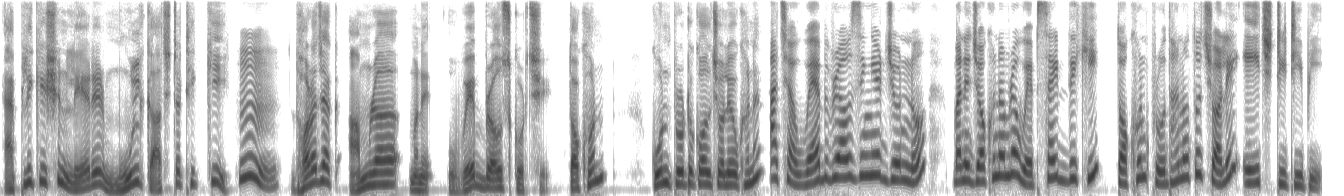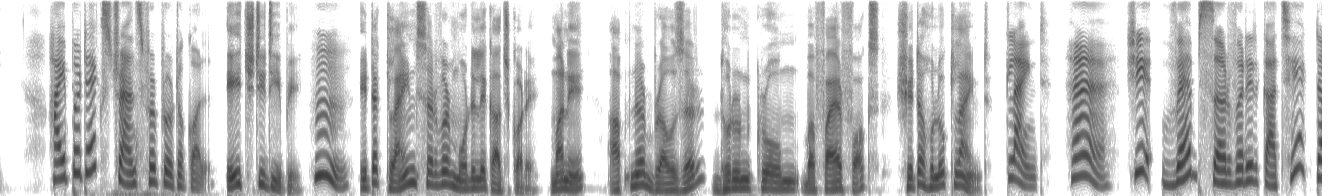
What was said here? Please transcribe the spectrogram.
অ্যাপ্লিকেশন লেয়ারের মূল কাজটা ঠিক কি? হুম। ধরা যাক আমরা মানে ওয়েব ব্রাউজ করছি তখন কোন প্রোটোকল চলে ওখানে? আচ্ছা ওয়েব ব্রাউজিংয়ের জন্য মানে যখন আমরা ওয়েবসাইট দেখি তখন প্রধানত চলে HTTP. Hypertext transfer protocol HTTP হুম এটা ক্লায়েন্ট সার্ভার মডেলে কাজ করে। মানে আপনার ব্রাউজার ধরুন ক্রোম বা ফায়ারফক্স সেটা হলো ক্লায়েন্ট ক্লায়েন্ট হ্যাঁ। সে ওয়েব সার্ভারের কাছে একটা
